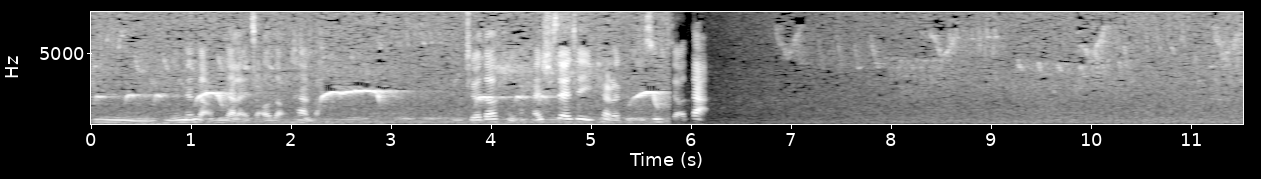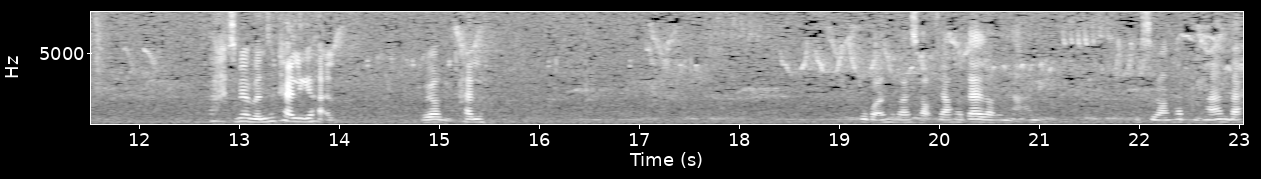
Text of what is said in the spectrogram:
嗯，明天早上再来找找看吧。觉得可能还是在这一片的可能性比较大。啊，这边蚊子太厉害了，我要离开了。不管他把小家伙带到了哪里，就希望他平安吧。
